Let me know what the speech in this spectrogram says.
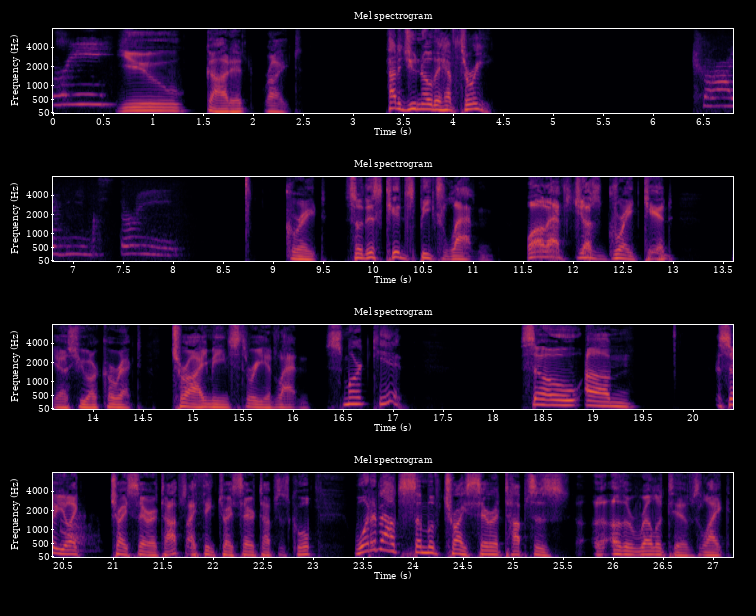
Three. You got it right. How did you know they have three? Tri means three. Great. So this kid speaks Latin. Well, that's just great, kid. Yes, you are correct. Tri means three in Latin. Smart kid. So, um, so you like Triceratops? I think Triceratops is cool. What about some of Triceratops's uh, other relatives like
